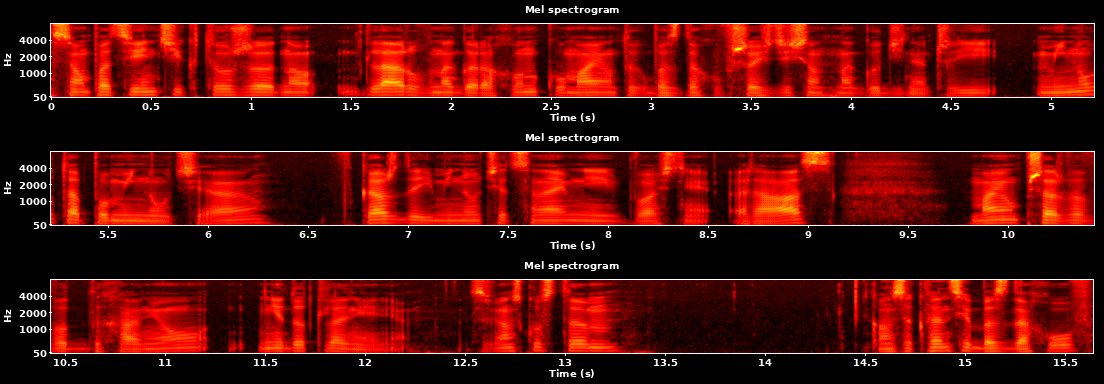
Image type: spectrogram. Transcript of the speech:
Są pacjenci, którzy no, dla równego rachunku mają tych bezdechów 60 na godzinę, czyli minuta po minucie, w każdej minucie co najmniej właśnie raz mają przerwę w oddychaniu, niedotlenienie. W związku z tym konsekwencje bezdechów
